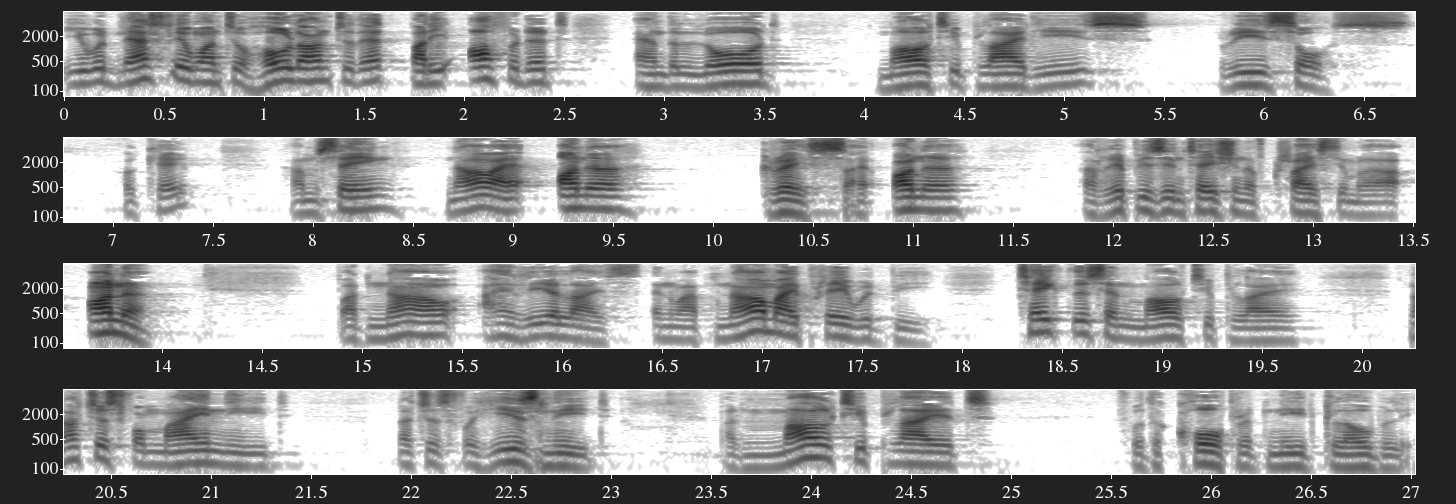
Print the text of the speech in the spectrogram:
You would naturally want to hold on to that, but he offered it, and the Lord multiplied his resource. Okay? I'm saying now I honor grace. I honor a representation of Christ in my honor but now I realize, and what now my prayer would be take this and multiply, not just for my need, not just for his need, but multiply it for the corporate need globally.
